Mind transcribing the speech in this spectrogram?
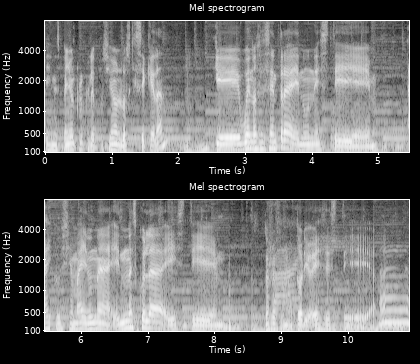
en español creo que le pusieron Los que se quedan, que bueno, se centra en un este ay, ¿cómo se llama? En una, en una escuela, este, no es reformatorio, es este, ah,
